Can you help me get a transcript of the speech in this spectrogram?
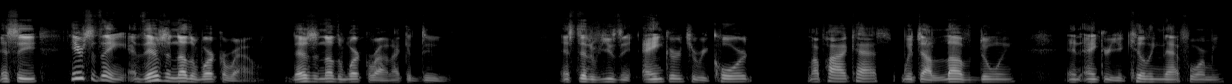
and see here's the thing there's another workaround. There's another workaround I could do. Instead of using anchor to record my podcast which I love doing and anchor you're killing that for me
